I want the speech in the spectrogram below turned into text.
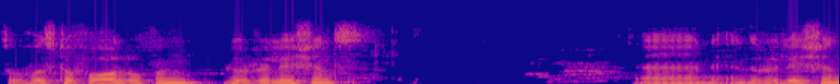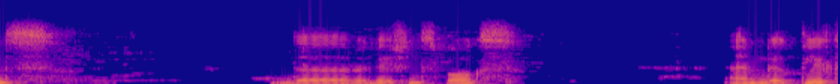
So first of all open your relations. And in the relations the relations box. And click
